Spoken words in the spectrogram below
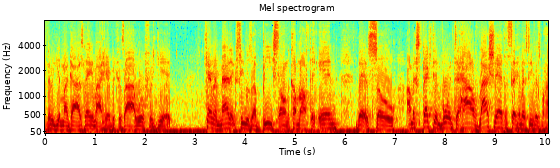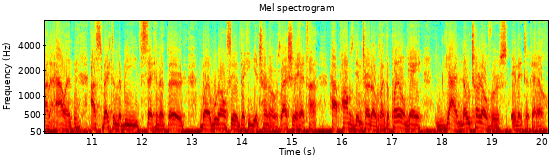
Let me get my guy's name out here because I will forget. Cameron Maddox, he was a beast on coming off the end. That so I'm expecting Boyd to have. Last year they had the second best defense behind Allen. I expect them to be second or third, but we're gonna see if they can get turnovers. Last year they had time, had problems getting turnovers. Like the Plano game, got no turnovers and they took an L.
